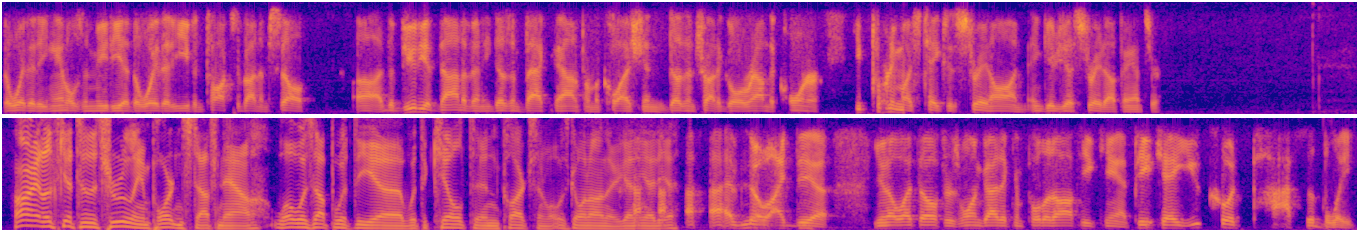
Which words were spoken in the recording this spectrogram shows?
The way that he handles the media, the way that he even talks about himself. Uh, the beauty of Donovan, he doesn't back down from a question, doesn't try to go around the corner. He pretty much takes it straight on and gives you a straight up answer. All right, let's get to the truly important stuff now. What was up with the uh, with the kilt and Clarkson? What was going on there? You got any idea? I have no idea. You know what though? If there's one guy that can pull it off, he can't. PK, you could possibly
